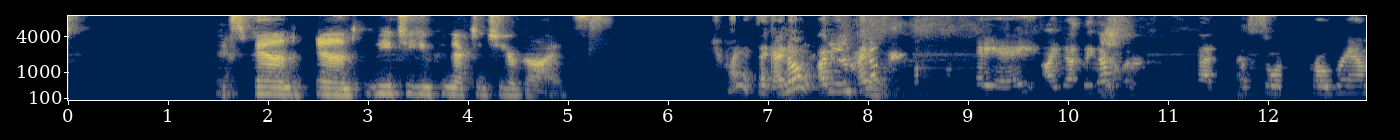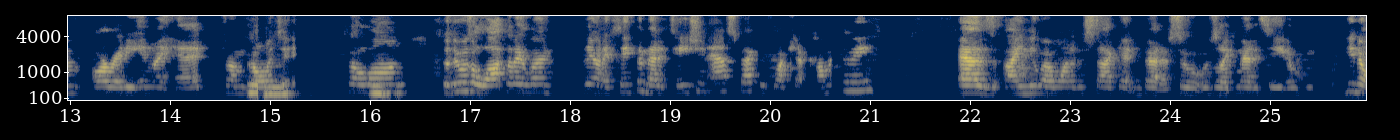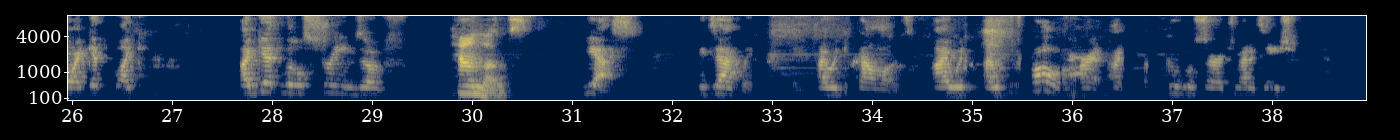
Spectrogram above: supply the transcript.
expand and lead to you connecting to your guides? trying to think. I know. I mean, I know AA. I got they got had a sort of program already in my head from going to mm-hmm. so long. Mm-hmm. So there was a lot that I learned there, and I think the meditation aspect is what kept coming to me as I knew I wanted to start getting better. So it was like meditating. You know, I'd get like I'd get little streams of Downloads. Yes, exactly. I would get downloads. I would I would just follow them. Or Google search meditation,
